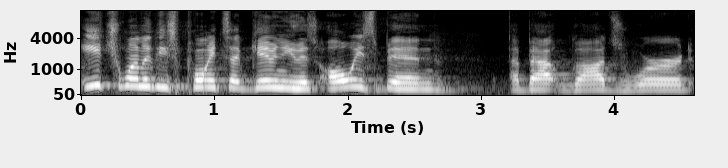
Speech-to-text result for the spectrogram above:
each one of these points I've given you has always been about God's word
